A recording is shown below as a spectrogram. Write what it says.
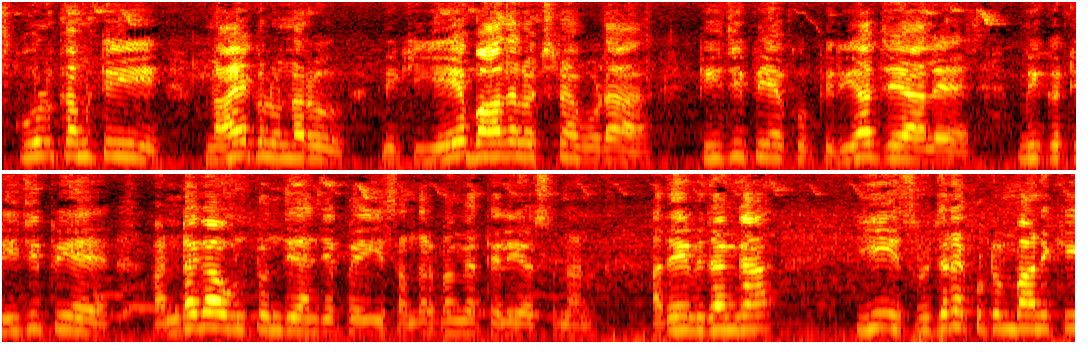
స్కూల్ కమిటీ నాయకులు ఉన్నారు. మీకు ఏ బాధలు వచ్చినా కూడా టీజీపీఏకు ఫిర్యాదు చేయాలి. మీకు టీజీపీఏ అండగా ఉంటుంది అని చెప్పి ఈ సందర్భంగా తెలియజేస్తున్నాను. అదేవిధంగా ఈ సృజన కుటుంబానికి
